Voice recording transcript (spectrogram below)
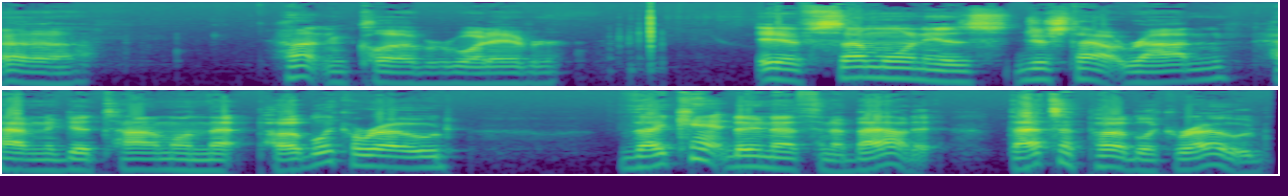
uh, hunting club or whatever. If someone is just out riding having a good time on that public road they can't do nothing about it that's a public road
